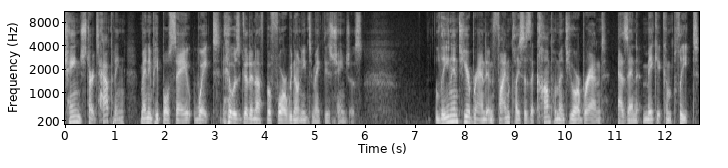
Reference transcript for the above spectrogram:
change starts happening, many people say, "Wait, it was good enough before. We don't need to make these changes." Lean into your brand and find places that complement your brand, as in make it complete,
